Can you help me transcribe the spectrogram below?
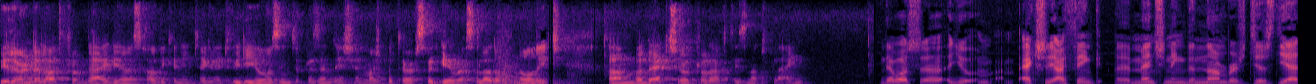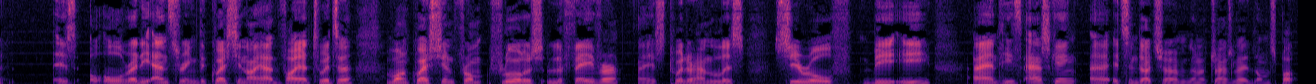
We learned a lot from the ideas, how we can integrate videos into presentation much better. So it gave us a lot of knowledge, um, but the actual product is not flying. There was uh, you actually I think uh, mentioning the numbers just yet is already answering the question I had via Twitter. One question from Floris Lefevre. His Twitter handle is CirolfBE. And he's asking, uh, it's in Dutch, so I'm going to translate it on the spot.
